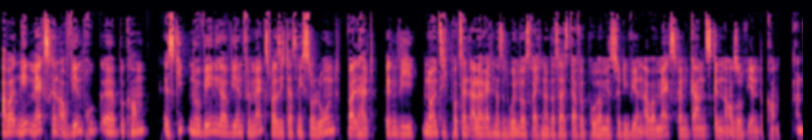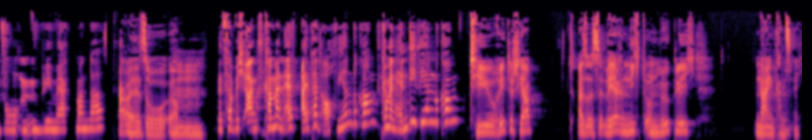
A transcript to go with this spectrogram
aber nee, Macs können auch Viren äh, bekommen. Es gibt nur weniger Viren für Macs, weil sich das nicht so lohnt, weil halt irgendwie 90% aller Rechner sind Windows-Rechner. Das heißt, dafür programmierst du die Viren. Aber Macs können ganz genauso Viren bekommen. Und wo, wie merkt man das? Also, ähm. Jetzt habe ich Angst. Kann mein iPad auch Viren bekommen? Kann mein Handy Viren bekommen? Theoretisch ja. Also es wäre nicht unmöglich. Nein, kann es nicht.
